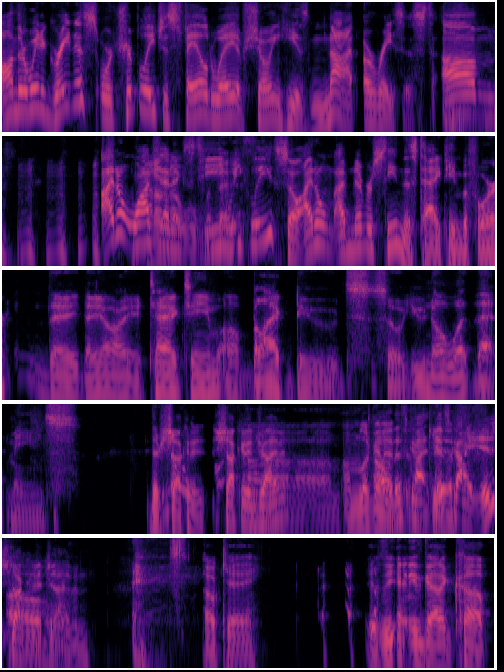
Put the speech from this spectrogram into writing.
on their way to greatness or Triple H's failed way of showing he is not a racist. Um, I don't watch I don't NXT that is. weekly, so I don't. I've never seen this tag team before. they they are a tag team of black dudes, so you know what that means. They're shucking it, shucking and jiving. Um, I'm looking Oh, at this guy, this guy is shucking and Oh, jiving. Okay. Is he, and he's got a cup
